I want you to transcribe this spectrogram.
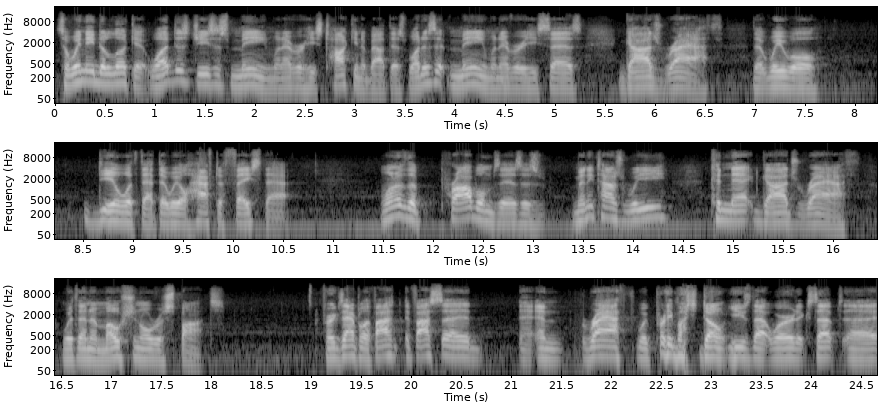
So we need to look at what does Jesus mean whenever he's talking about this? What does it mean whenever he says God's wrath that we will deal with that, that we will have to face that? One of the problems is is many times we connect God's wrath with an emotional response. For example, if I if I said and wrath, we pretty much don't use that word except uh,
